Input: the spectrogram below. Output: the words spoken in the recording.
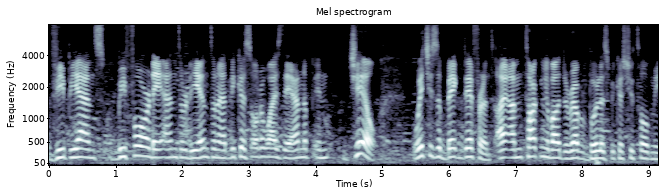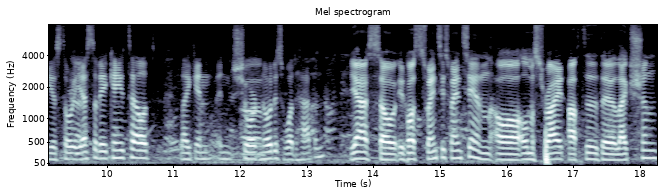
VPNs before they enter the internet because otherwise they end up in jail which is a big difference. I, I'm talking about the rubber bullets because you told me a story Yeah. yesterday. Can you tell it, like in, in short Um, notice, what happened? Yeah, so it was 2020, and uh, almost right after the election,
